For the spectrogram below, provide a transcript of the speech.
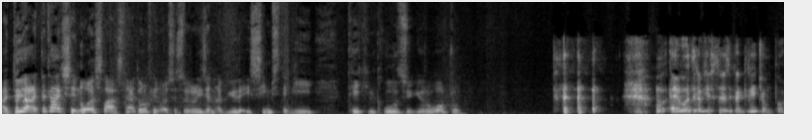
I do, I did actually notice last night. I don't know if you noticed this on his interview that he seems to be taking clothes out your wardrobe. Well, Uh, what did I have yesterday? Was like a grey jumper.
